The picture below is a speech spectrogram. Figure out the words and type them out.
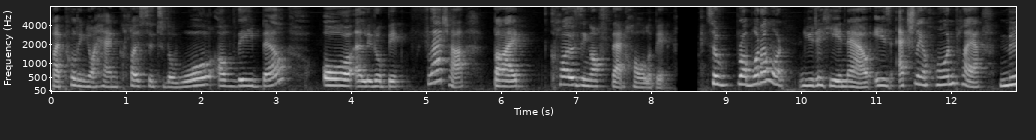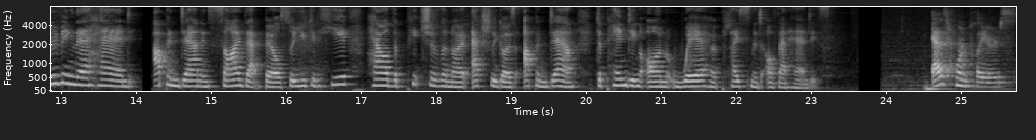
by pulling your hand closer to the wall of the bell, or a little bit flatter by closing off that hole a bit. So, Rob, what I want you to hear now is actually a horn player moving their hand up and down inside that bell so you can hear how the pitch of the note actually goes up and down depending on where her placement of that hand is. As horn players,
